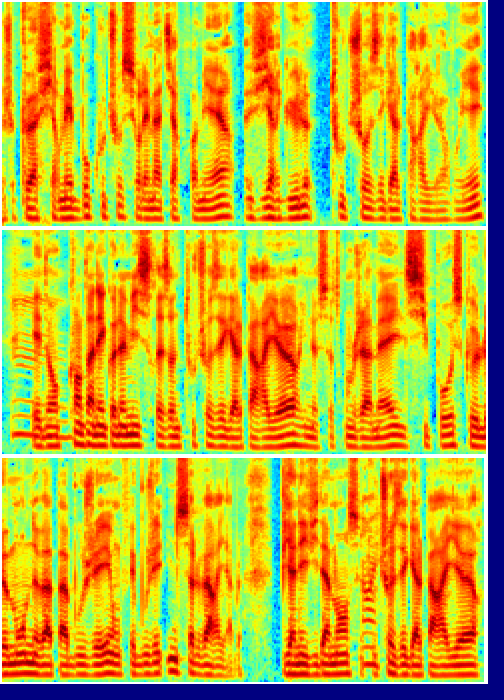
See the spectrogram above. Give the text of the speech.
je peux affirmer beaucoup de choses sur les matières premières, virgule, toutes choses égales par ailleurs, vous voyez Et donc, hmm. quand un économiste raisonne toutes choses égales par ailleurs, il ne se trompe jamais, il suppose que le monde ne va pas bouger, on fait bouger une seule variable. Bien évidemment, ce toutes choses égales par ailleurs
